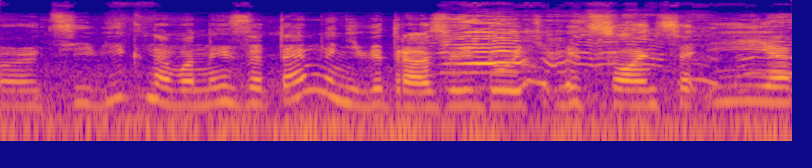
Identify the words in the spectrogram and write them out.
е, ці вікна вони затемнені відразу йдуть від сонця і.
